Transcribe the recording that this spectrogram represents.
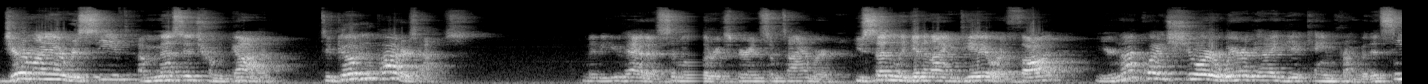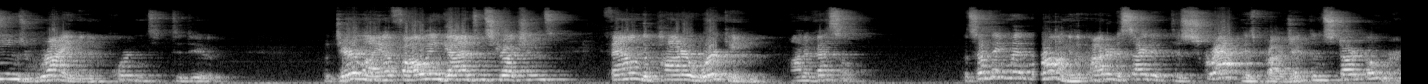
Jeremiah received a message from God to go to the potter's house. Maybe you've had a similar experience sometime where you suddenly get an idea or a thought. You're not quite sure where the idea came from, but it seems right and important to do. But Jeremiah, following God's instructions, found the potter working on a vessel. But something went wrong, and the potter decided to scrap his project and start over.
